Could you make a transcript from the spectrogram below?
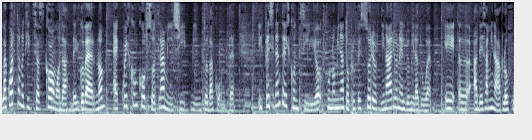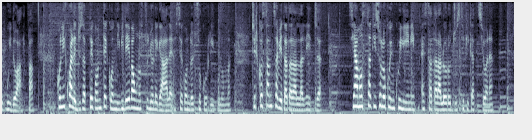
La quarta notizia scomoda del governo è quel concorso tra amici vinto da Conte. Il presidente del Consiglio fu nominato professore ordinario nel 2002 e eh, ad esaminarlo fu Guido Alpa, con il quale Giuseppe Conte condivideva uno studio legale, secondo il suo curriculum, circostanza vietata dalla legge. Siamo stati solo coinquilini, è stata la loro giustificazione.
